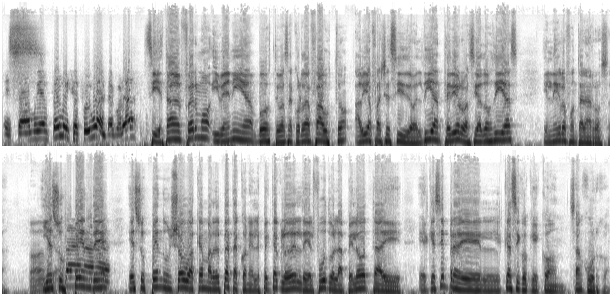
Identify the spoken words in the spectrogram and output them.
Estaba muy enfermo y se fue igual, ¿te acordás? Sí, estaba enfermo y venía, vos te vas a acordar, Fausto, había fallecido el día anterior o hacía dos días el negro Fontana Rosa. Ah, y él suspende, Ah. él suspende un show acá en Mar del Plata con el espectáculo de él del fútbol, la pelota y el que siempre el clásico que con Sanjurjo.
